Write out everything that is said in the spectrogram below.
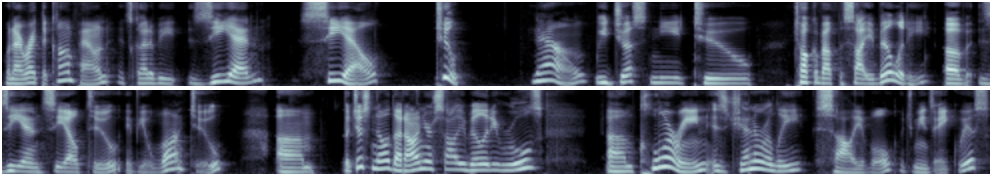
when I write the compound, it's got to be ZnCl2. Now we just need to talk about the solubility of ZnCl2 if you want to. Um, but just know that on your solubility rules, um, chlorine is generally soluble, which means aqueous,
